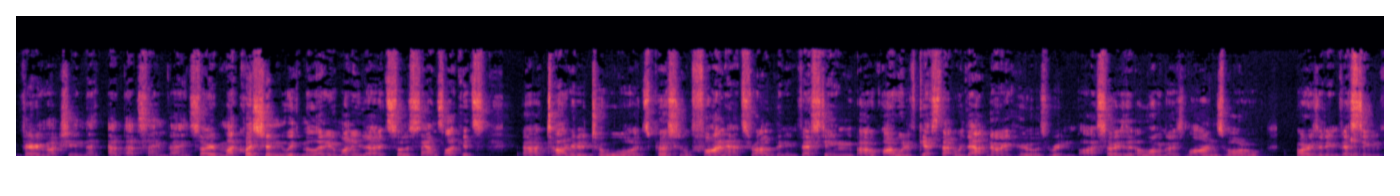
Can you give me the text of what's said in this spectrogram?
very much in that, at that same vein. So my question with Millennial Money, though, it sort of sounds like it's uh, targeted towards personal finance rather than investing. I, I, would have guessed that without knowing who it was written by. So is it along those lines, or or is it investing?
